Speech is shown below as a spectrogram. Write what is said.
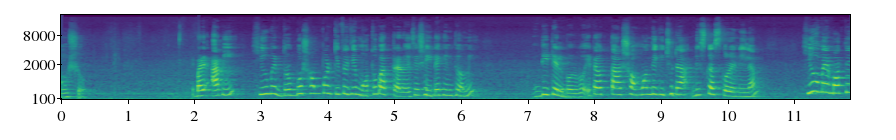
অংশ। এবারে আমি হিউমের দ্রব্য সম্পর্কিত যে মতবাদটা রয়েছে, সেইটা কিন্তু আমি ডিটেল বলব। এটা তার সম্বন্ধে কিছুটা ডিসকাস করে নিলাম। হিউমের মতে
